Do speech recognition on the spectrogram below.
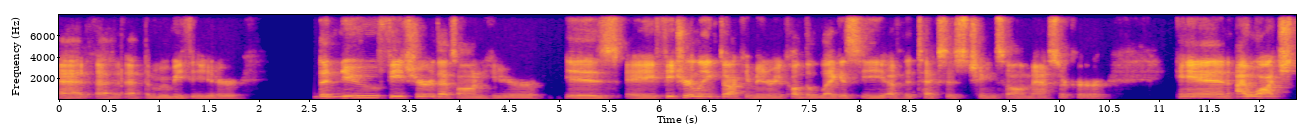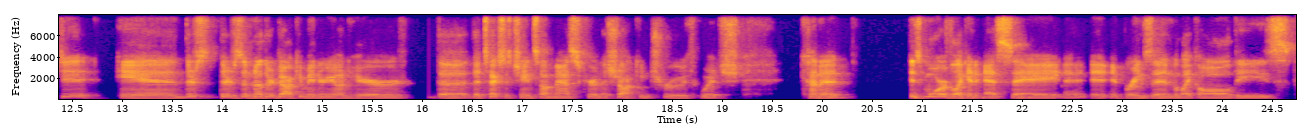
at, at at the movie theater the new feature that's on here is a feature length documentary called the legacy of the texas chainsaw massacre. And i watched it and there's there's another documentary on here the the texas chainsaw massacre the shocking truth which kind of is more of like an essay and it, it brings in like all these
